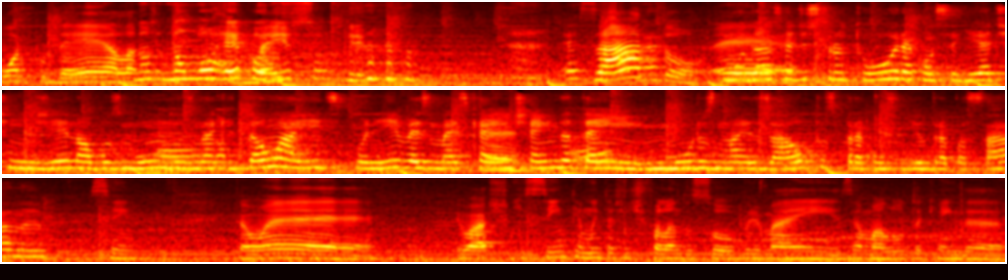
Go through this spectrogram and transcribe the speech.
corpo dela. Não, não morrer por mas isso. Exato. é, Mudança de estrutura, conseguir atingir novos mundos, É, né, não- que estão aí disponíveis, mas que a É. gente ainda tem muros mais altos para conseguir ultrapassar, né? Sim. Então é. Eu acho que sim, tem muita gente falando sobre, mas é uma luta que ainda.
